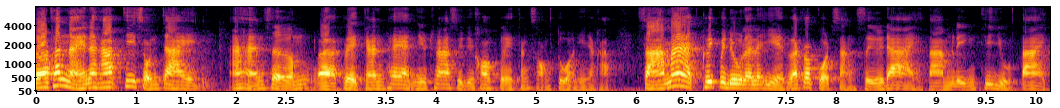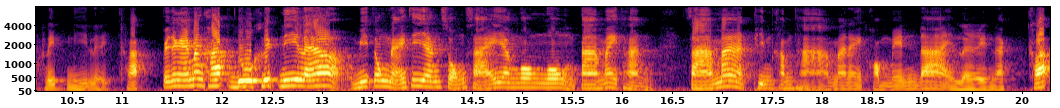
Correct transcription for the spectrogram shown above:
สำหรับท่านไหนนะครับที่สนใจอาหารเสริมเกรดการแพทย์ Nutraceutical Grade ทั้ง 2 ตัวนี้นะครับ สามารถคลิกไปดูรายละเอียด แล้วก็กดสั่งซื้อได้ตามลิงก์ที่อยู่ใต้คลิปนี้เลยครับ เป็นยังไงบ้างครับ ดูคลิปนี้แล้วมีตรงไหนที่ยังสงสัยยังงงงๆตามไม่ทัน สามารถพิมพ์คำถามมาในคอมเมนต์ได้เลยนะครับ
